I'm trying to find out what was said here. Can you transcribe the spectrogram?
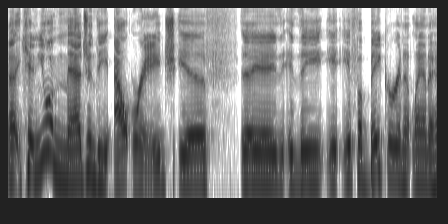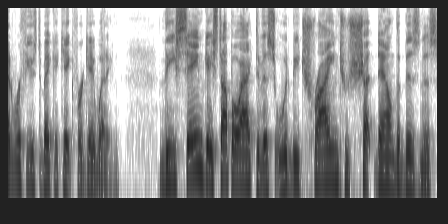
Uh, can you imagine the outrage if uh, the if a baker in Atlanta had refused to bake a cake for a gay wedding, the same Gestapo activists would be trying to shut down the business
